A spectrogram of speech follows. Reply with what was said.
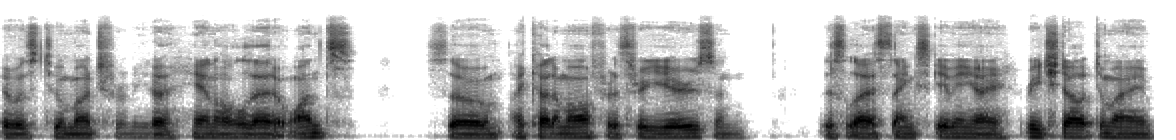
It was too much for me to handle all that at once. So I cut them off for three years and this last Thanksgiving, I reached out to my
